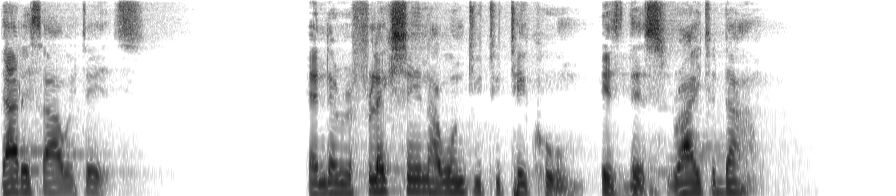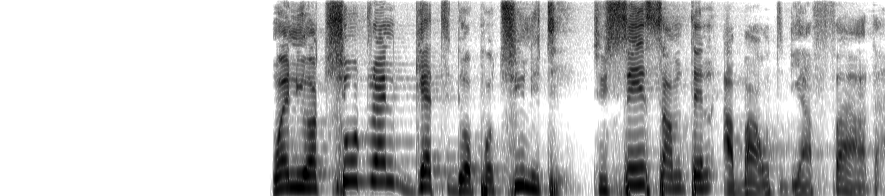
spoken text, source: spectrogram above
That is how it is. And the reflection I want you to take home is this write it down. When your children get the opportunity to say something about their father,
